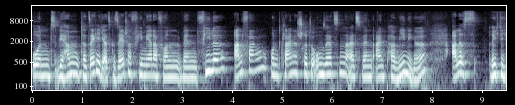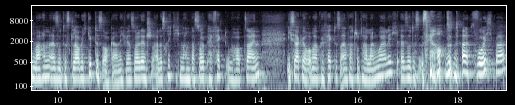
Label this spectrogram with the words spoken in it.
Und wir haben tatsächlich als Gesellschaft viel mehr davon, wenn viele anfangen und kleine Schritte umsetzen, als wenn ein paar wenige alles richtig machen. Also das glaube ich, gibt es auch gar nicht. Wer soll denn schon alles richtig machen? Was soll perfekt überhaupt sein? Ich sage ja auch immer, perfekt ist einfach total langweilig. Also das ist ja auch total furchtbar.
